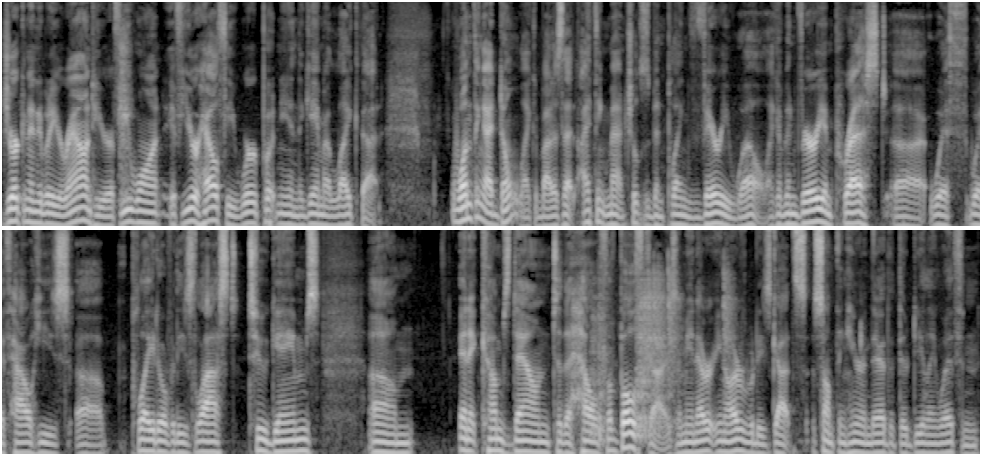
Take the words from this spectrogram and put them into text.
jerking anybody around here. If you want if you're healthy, we're putting you in the game. I like that. one thing I don't like about it is that I think Matt Shiltz has been playing very well. Like I've been very impressed uh, with with how he's uh, played over these last two games. Um, and it comes down to the health of both guys. I mean, every, you know, everybody's got something here and there that they're dealing with, and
